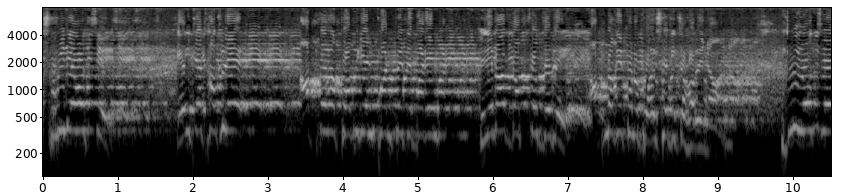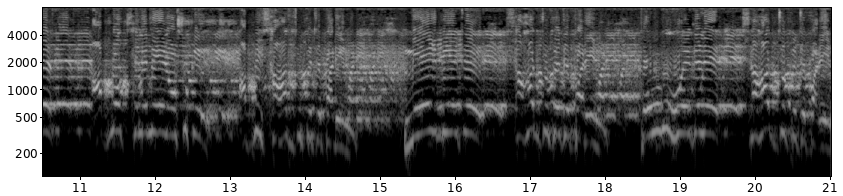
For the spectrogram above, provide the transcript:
সুবিধে হচ্ছে, এইটা থাকলে আপনারা প্রভিডেন্ট ফান্ড পেতে পারেন লেবার দপ্তর দেবে। আপনাকে কোনো পয়সা দিতে হবে না। দুই হচ্ছে ছেলে মেয়ের অসুখে আপনি সাহায্য পেতে পারেন। মেয়ের বিয়েতে সাহায্য পেতে পারেন। পঙ্গু হয়ে গেলে সাহায্য পেতে পারেন।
